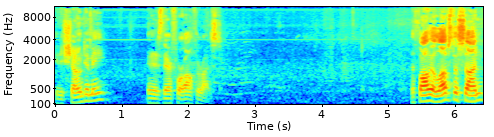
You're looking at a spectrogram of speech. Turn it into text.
It is shown to me, and it is therefore authorized. The Father loves the Son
